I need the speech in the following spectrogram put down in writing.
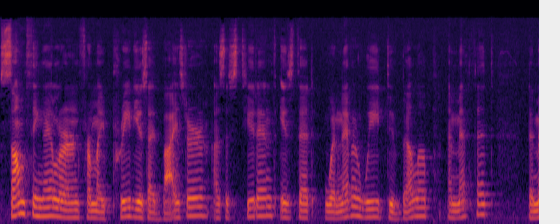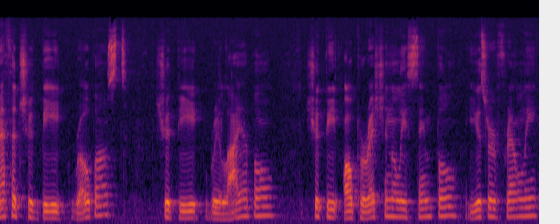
something I learned from my previous advisor as a student is that whenever we develop a method, the method should be robust, should be reliable, should be operationally simple, user-friendly,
